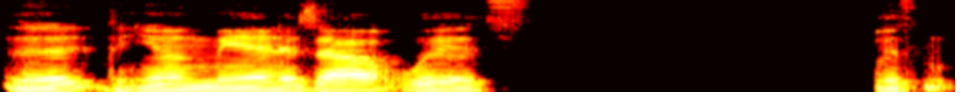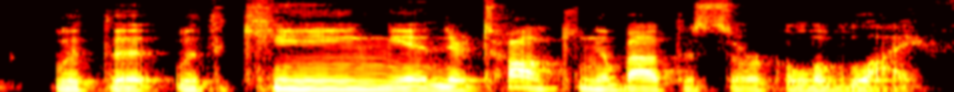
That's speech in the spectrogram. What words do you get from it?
the the young man is out with with with the with the king and they're talking about the circle of life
